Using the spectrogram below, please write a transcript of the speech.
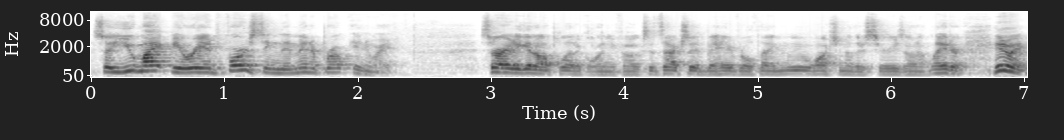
So you might be reinforcing them inappropriately. Anyway, sorry to get all political on you folks. It's actually a behavioral thing. We will watch another series on it later. Anyway,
